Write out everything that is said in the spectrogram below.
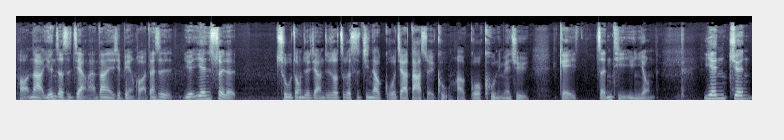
好，那原则是这样啦，当然有些变化，但是烟烟税的初衷就这样，就是说这个是进到国家大水库，好，国库里面去给整体运用的。烟捐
